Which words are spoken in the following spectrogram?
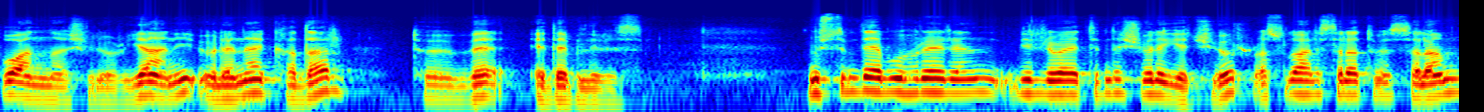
bu anlaşılıyor. Yani ölene kadar tövbe edebiliriz. Müslim'de Ebu Hureyre'nin bir rivayetinde şöyle geçiyor. Resulullah Aleyhisselatü Vesselam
